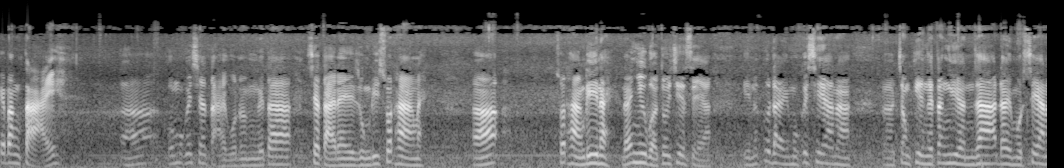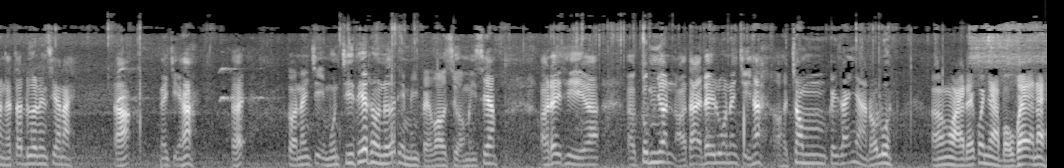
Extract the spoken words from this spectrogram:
cái băng tải. Đó, có một cái xe tải của người ta. Xe tải này dùng đi xuất hàng này. Đó xuất hàng đi này. Đấy như vừa tôi chia sẻ thì nó cứ đầy một cái xe là ờ, trong kia người ta nghiền ra đầy một xe là người ta đưa lên xe này. Đó anh chị ha. Đấy còn anh chị muốn chi tiết hơn nữa thì mình phải vào xưởng mình xem. Ở đây thì ờ, công nhân ở tại đây luôn anh chị ha. Ở trong cái dãy nhà đó luôn. À, ngoài đấy có nhà bảo vệ này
